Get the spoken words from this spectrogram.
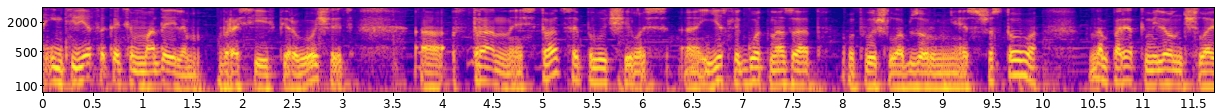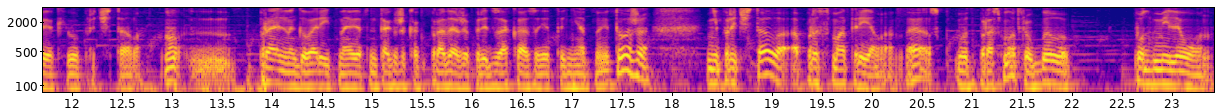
интереса к этим моделям в России в первую очередь. А, странная ситуация получилась. А, если год назад вот вышел обзор у меня S6, ну, там порядка миллиона человек его прочитало. Ну, правильно говорить, наверное, так же, как продажи предзаказа, это не одно и то же. Не прочитала, а просмотрела. Да? Вот просмотров было под миллион.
